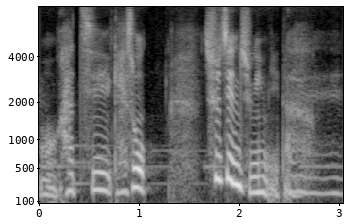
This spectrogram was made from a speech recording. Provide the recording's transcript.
어, 같이 계속 추진 중입니다. 네.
